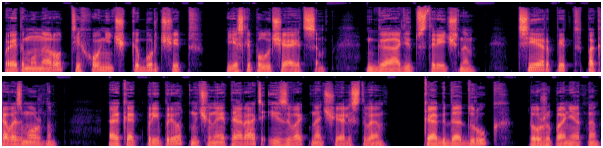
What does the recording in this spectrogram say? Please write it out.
Поэтому народ тихонечко бурчит, если получается, гадит встречно, терпит, пока возможно, а как припрет, начинает орать и звать начальство. Когда друг, тоже понятно,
